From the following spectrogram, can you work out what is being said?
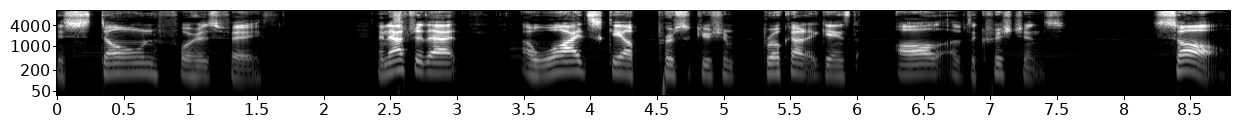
is stoned for his faith. And after that, a wide scale persecution broke out against all of the Christians. Saul,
